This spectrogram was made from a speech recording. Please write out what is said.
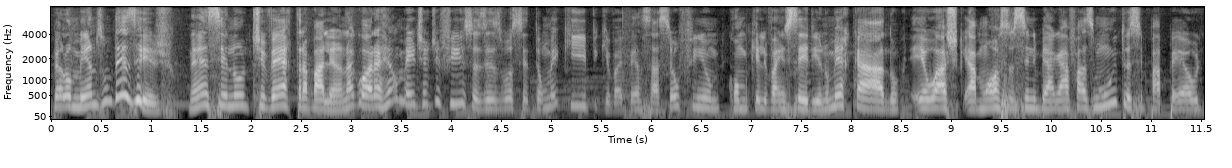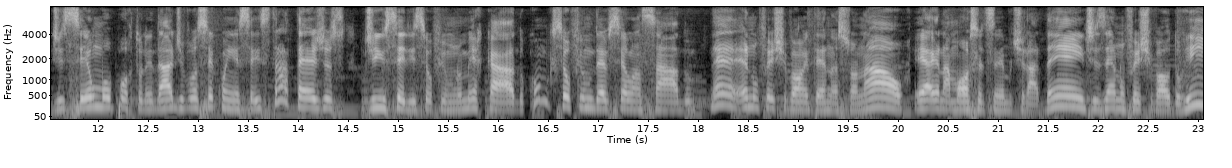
Pelo menos um desejo, né? Se não tiver trabalhando agora, realmente é difícil. Às vezes você tem uma equipe que vai pensar seu filme, como que ele vai inserir no mercado. Eu acho que a Mostra CineBH faz muito esse papel de ser uma oportunidade de você conhecer estratégias de inserir seu filme no mercado como que seu filme deve ser lançado, né? É num festival internacional, é na Mostra de Cinema Tiradentes, é num festival do Rio.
